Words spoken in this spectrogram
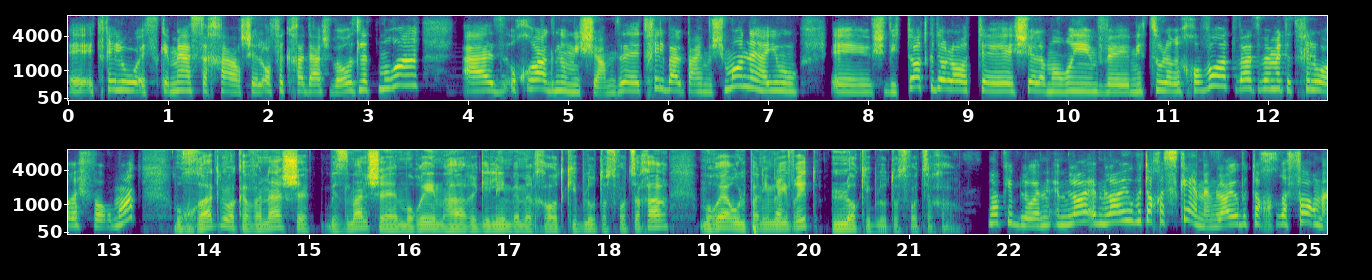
והתחילו הסכמי השכר של אופק חדש ועוז לתמורה, אז הוחרגנו משם. זה התחיל ב-2008, היו אה, שביתות גדולות אה, של המורים והם יצאו לרחובות ואז באמת התחילו הרפורמות. הוחרגנו הכוונה שבזמן שמורים הרגילים במרכאות קיבלו תוספות שכר, מורי האולפנים כן. לעברית לא קיבלו תוספות שכר. לא קיבלו, הם, הם, לא, הם לא היו בתוך הסכם, הם לא היו בתוך רפורמה,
